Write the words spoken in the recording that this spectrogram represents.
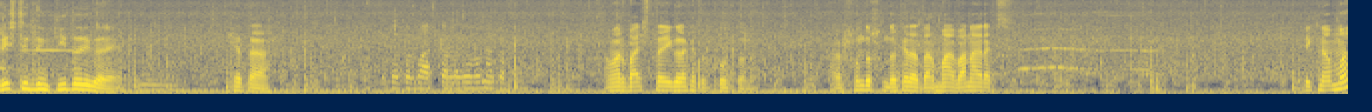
বৃষ্টির দিন কি তৈরি করে? খেতা। আমার বাইশটা এগুলা খেতা করতো না। আর সুন্দর সুন্দর খেতা তার মা বানায় রাখছে। ঠিক না আম্মা?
